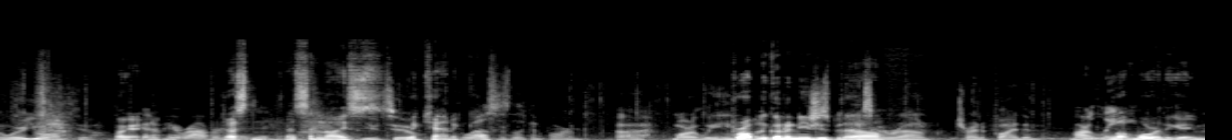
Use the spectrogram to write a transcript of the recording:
And where are you off to? Okay. Gonna pay Robert That's visit? that's a nice You too? mechanic. Who else is looking for him? Uh, Marlene. Probably gonna need She's it been now. asking around, trying to find him. Marlene. A lot more in the game.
